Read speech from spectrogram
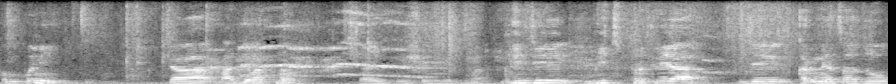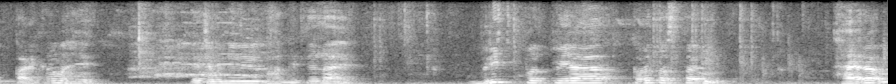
कंपनीच्या माध्यमातून ही जी बीज प्रक्रिया जे करण्याचा जो कार्यक्रम आहे त्याच्यामध्ये मी भाग घेतलेला आहे. बीज प्रक्रिया करत असताना थायरम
